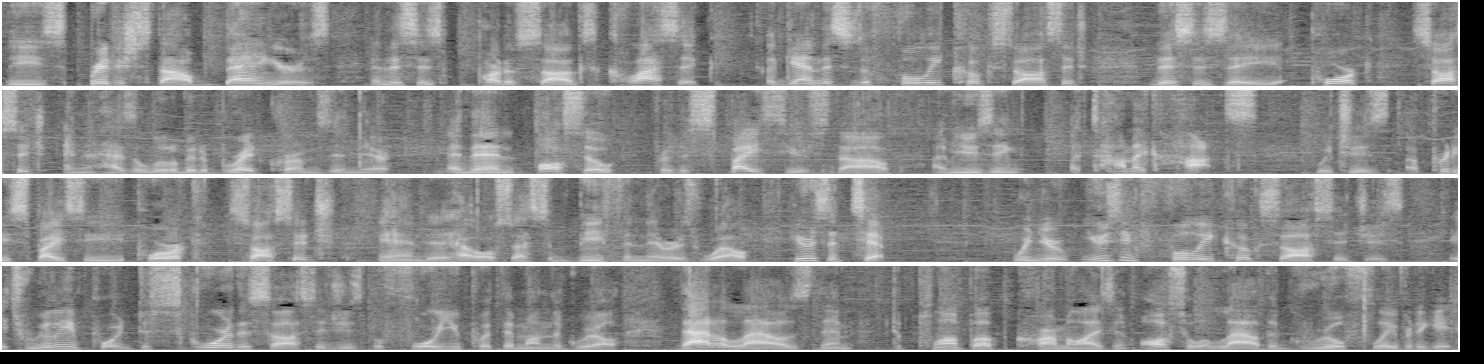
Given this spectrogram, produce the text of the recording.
these British style bangers. And this is part of Saag's classic. Again, this is a fully cooked sausage. This is a pork sausage and it has a little bit of breadcrumbs in there. And then also for the spicier style, I'm using Atomic Hots which is a pretty spicy pork sausage, and it also has some beef in there as well. Here's a tip. When you're using fully cooked sausages, it's really important to score the sausages before you put them on the grill. That allows them to plump up, caramelize, and also allow the grill flavor to get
